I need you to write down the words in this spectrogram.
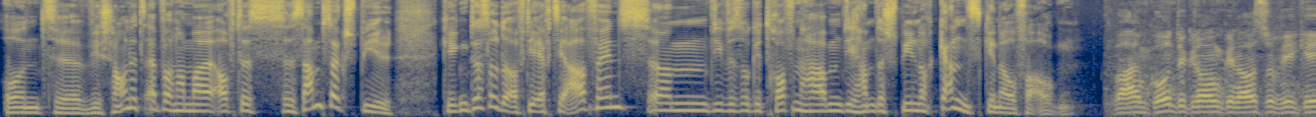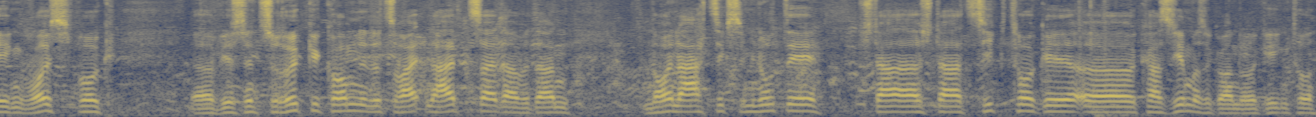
Und äh, wir schauen jetzt einfach nochmal auf das Samstagsspiel gegen Düsseldorf. Die FCA-Fans, ähm, die wir so getroffen haben, die haben das Spiel noch ganz genau vor Augen. War im Grunde genommen genauso wie gegen Wolfsburg wir sind zurückgekommen in der zweiten Halbzeit, aber dann 89. Minute statt, statt Siegtor äh, kassieren wir sogar noch ein Gegentor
